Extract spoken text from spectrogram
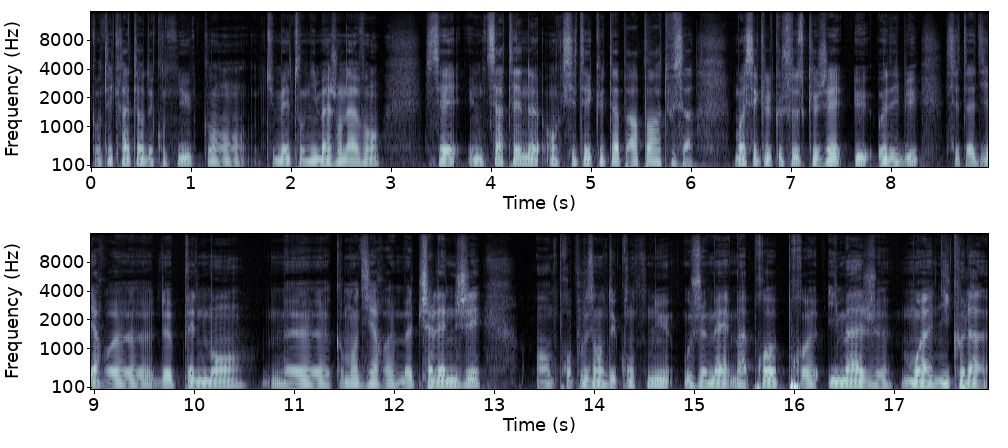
quand tu es créateur de contenu, quand tu mets ton image en avant, c'est une certaine anxiété que tu as par rapport à tout ça. Moi, c'est quelque chose que j'ai eu au début, c'est-à-dire euh, de pleinement me, comment dire, me challenger en proposant du contenu où je mets ma propre image, moi, Nicolas,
